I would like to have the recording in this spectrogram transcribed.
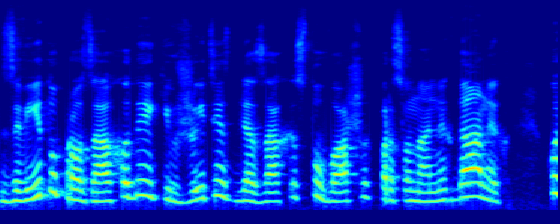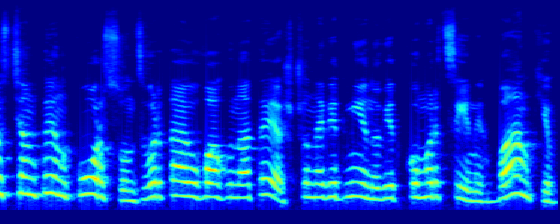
звіту про заходи, які вжиті для захисту ваших персональних даних. Костянтин Корсун звертає увагу на те, що на відміну від комерційних банків,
